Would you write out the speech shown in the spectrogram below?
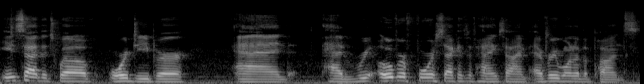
inside the 12 or deeper and had re- over four seconds of hang time every one of the punts.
